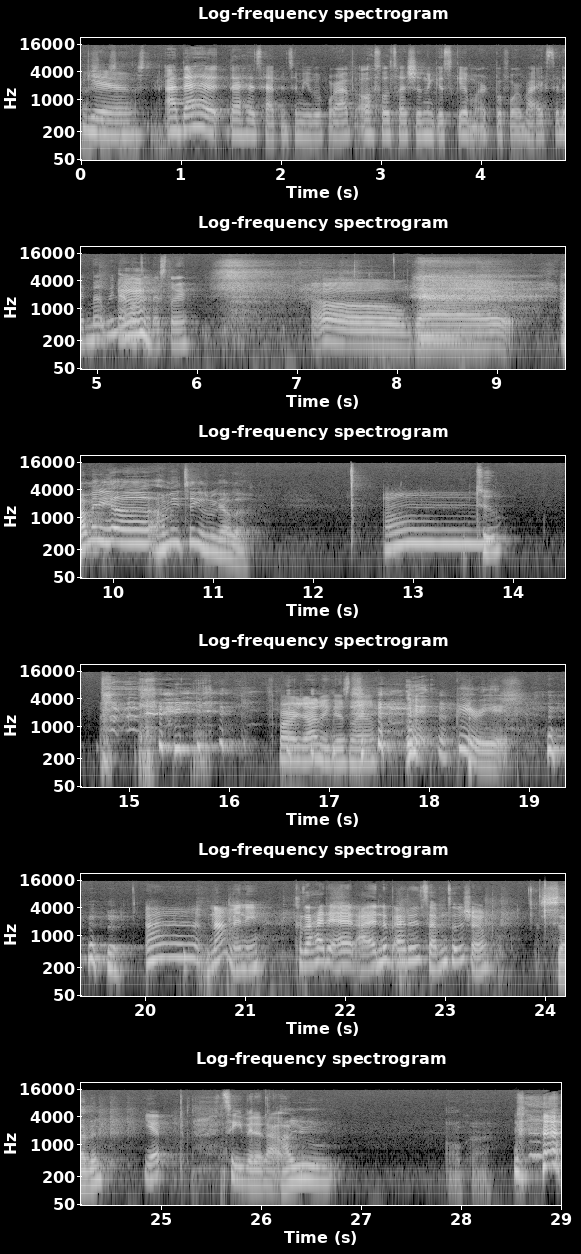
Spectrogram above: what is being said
that yeah, nasty. I, that had, that has happened to me before. I've also touched a nigga's skid mark before by accident, but we never gonna tell that story. oh god, How many? uh How many tickets we got left? Um, two. as far as y'all niggas now. Period. uh, not many, because I had to add. I ended up adding seven to the show. Seven. Yep, to even it out. How you? Okay.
